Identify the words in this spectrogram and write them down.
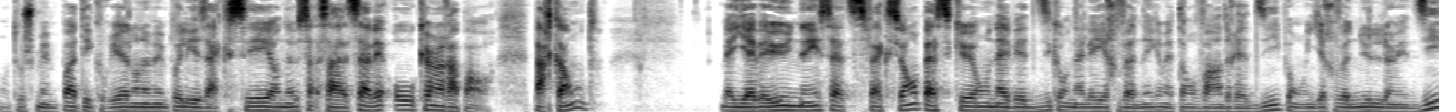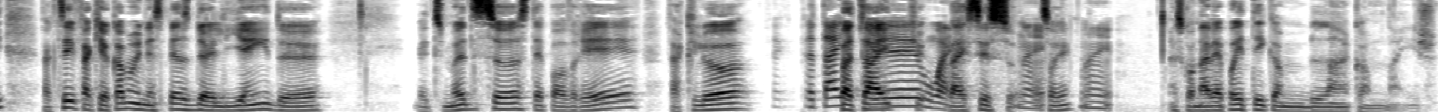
on touche même pas à tes courriels, on n'a même pas les accès, on a, ça, ça, ça avait aucun rapport. Par contre, ben, il y avait eu une insatisfaction parce qu'on avait dit qu'on allait y revenir, mettons, vendredi, puis on y est revenu le lundi. Fait que, tu sais, fait qu'il y a comme une espèce de lien de, ben, tu m'as dit ça, c'était pas vrai. Fait que là, Peut-être peut-être que, que, ouais. ben, c'est ça, Ouais, tu sais. ouais. Parce qu'on n'avait pas été comme blanc comme neige?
